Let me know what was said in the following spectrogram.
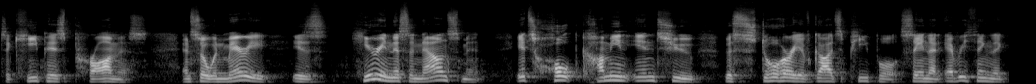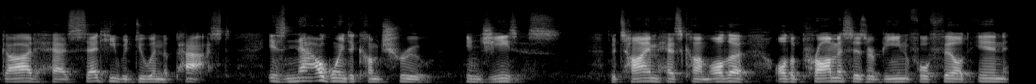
to keep his promise. And so when Mary is hearing this announcement, it's hope coming into the story of God's people, saying that everything that God has said he would do in the past is now going to come true in Jesus. The time has come. All the, all the promises are being fulfilled in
